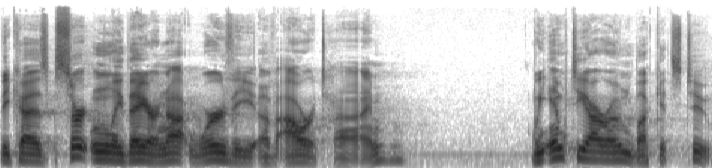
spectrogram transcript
because certainly they are not worthy of our time, we empty our own buckets too.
